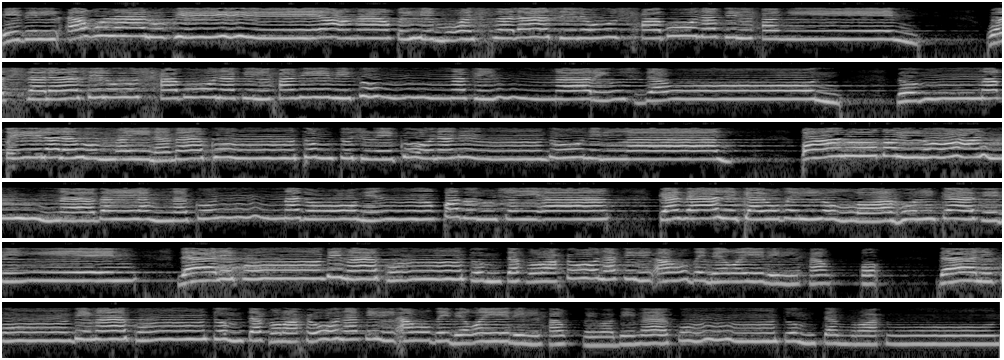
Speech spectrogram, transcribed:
إذ الأغلال في أعناقهم والسلاسل يسحبون في الحميم والسلاسل يسحبون في الحميم ثم في النار يسجرون ثم قيل لهم أين ما كنتم تشركون من ندعو من قبل شيئا. كذلك يضل الله الكافرين. ذلكم بما كنتم تفرحون في الأرض بغير الحق. ذلكم بما كنتم تفرحون في الأرض بغير الحق وبما كنتم تمرحون.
